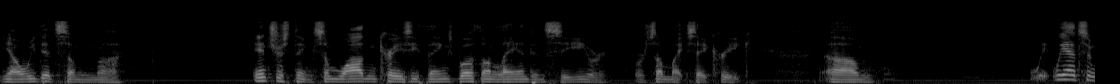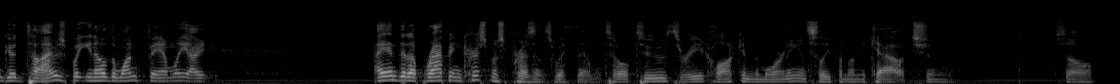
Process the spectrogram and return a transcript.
you know we did some uh, interesting, some wild and crazy things, both on land and sea, or or some might say creek. Um, we, we had some good times, but you know the one family I I ended up wrapping Christmas presents with them till two, three o'clock in the morning and sleeping on the couch and so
